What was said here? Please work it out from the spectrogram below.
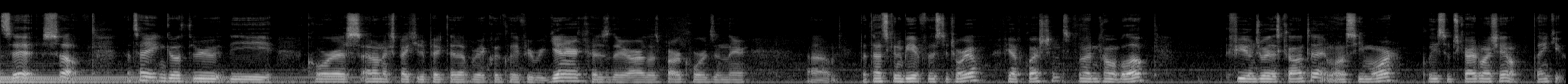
that's it. So that's how you can go through the chorus. I don't expect you to pick that up very quickly if you're a beginner because there are those bar chords in there. Um, but that's going to be it for this tutorial. If you have questions, go ahead and comment below. If you enjoy this content and want to see more, please subscribe to my channel. Thank you.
